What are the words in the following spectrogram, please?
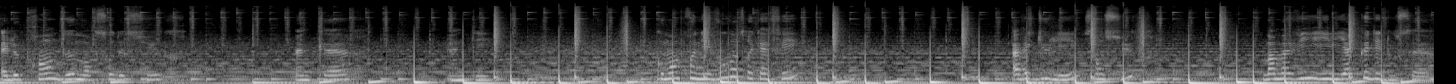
Elle prend deux morceaux de sucre, un cœur, un dé. Comment prenez-vous votre café? Avec du lait, sans sucre? Dans ma vie, il n'y a que des douceurs.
